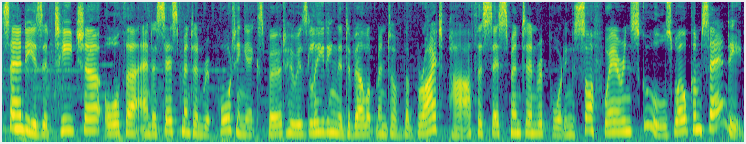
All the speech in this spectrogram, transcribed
Sandy is a teacher, author, and assessment and reporting expert who is leading the development of the Brightpath assessment and reporting software in schools. Welcome, Sandy.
